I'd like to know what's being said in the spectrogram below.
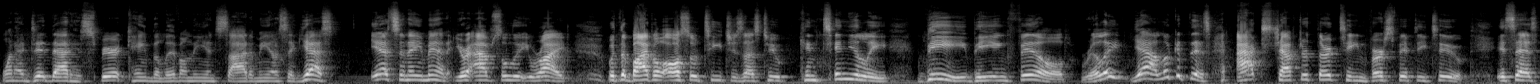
when I did that, His Spirit came to live on the inside of me. And I said, Yes, yes, and amen. You're absolutely right. But the Bible also teaches us to continually be being filled. Really? Yeah, look at this. Acts chapter 13, verse 52. It says,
